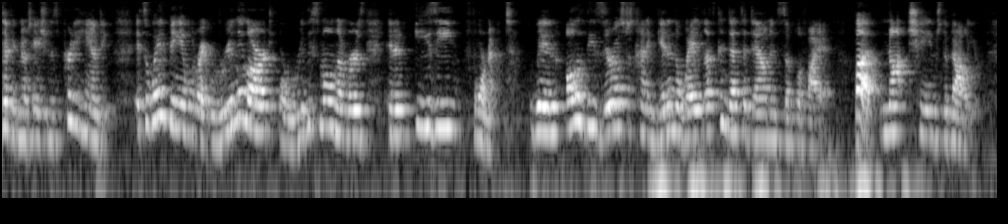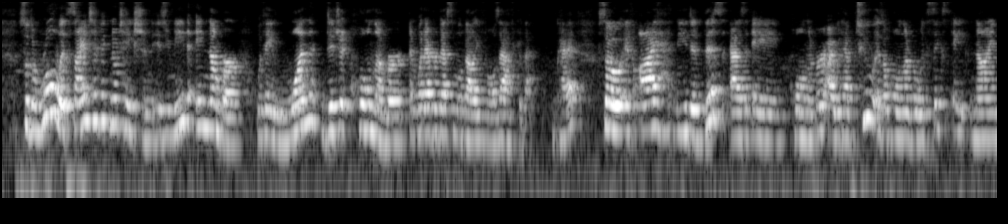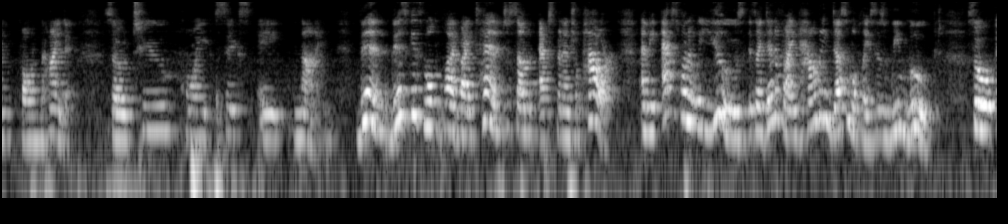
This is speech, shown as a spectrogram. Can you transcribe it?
scientific notation is pretty handy. It's a way of being able to write really large or really small numbers in an easy format. When all of these zeros just kind of get in the way, let's condense it down and simplify it, but not change the value. So the rule with scientific notation is you need a number with a one digit whole number and whatever decimal value falls after that, okay? So if I needed this as a whole number, I would have 2 as a whole number with 6, 8, 9 falling behind it. So 2.689. Then this gets multiplied by 10 to some exponential power. And the exponent we use is identifying how many decimal places we moved.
